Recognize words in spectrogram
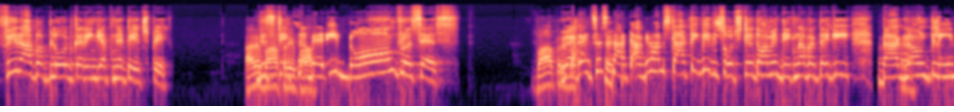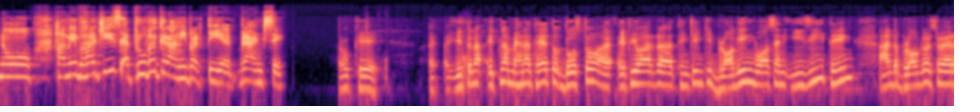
फिर आप अपलोड करेंगे अपने पेज पे अरे रे अ बाप वेरी लॉन्ग प्रोसेस बाप रे स्टार्ट अगर हम स्टार्टिंग भी सोचते हैं तो हमें देखना पड़ता है कि बैकग्राउंड प्लेन हो हमें हर चीज़ अप्रूवल करानी पड़ती है ब्रांड से। ओके इतना इतना मेहनत है तो दोस्तों इफ़ यू आर थिंकिंग कि blogging was an easy thing and the bloggers were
